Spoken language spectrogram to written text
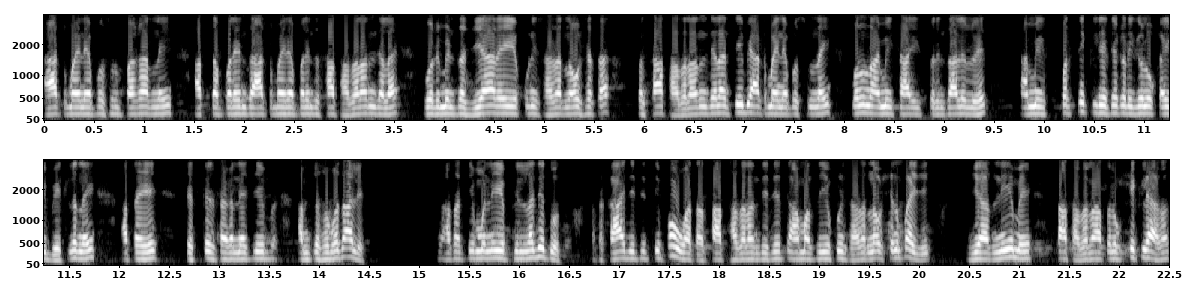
आठ महिन्यापासून पगार नाही. आतापर्यंत आठ महिन्यापर्यंत सात हजारांनी दिलाय. गव्हर्नमेंटचा जी आर आहे एकोणीस हजार नऊशेचा. पण सात हजारांनी दिला ते बी आठ महिन्यापासून नाही. म्हणून आम्ही इथं इथपर्यंत आलेलो आहेत. आम्ही प्रत्येक नेत्याकडे गेलो काही भेटलं नाही. आता हे शेतकरी संघटनेचे आमच्यासोबत आले आता ते म्हणले एप्रिलला देतो. आता काय देते ते पाहू. आता सात हजारांनी देते आम्हाला तर एकोणीस हजार नऊशे पाहिजे. जी आर नियम आहे सात हजार आता लोक टिकले असतात.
